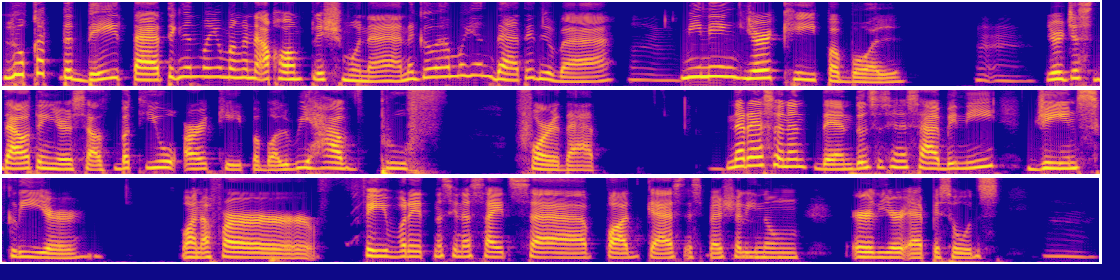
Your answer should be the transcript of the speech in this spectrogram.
look at the data. Tingnan mo yung mga na-accomplish mo na. Nagawa mo yan dati, di ba? Mm. Meaning, you're capable. Mm-mm. You're just doubting yourself, but you are capable. We have proof for that. Na-resonant din dun sa sinasabi ni James Clear, one of our favorite na sinasite sa podcast, especially nung earlier episodes. Mm.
